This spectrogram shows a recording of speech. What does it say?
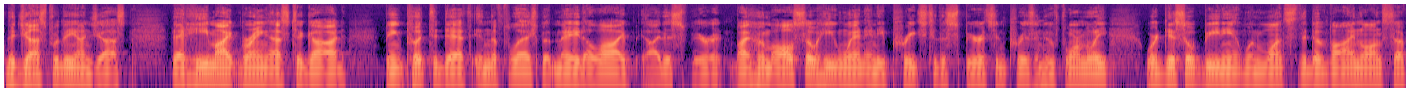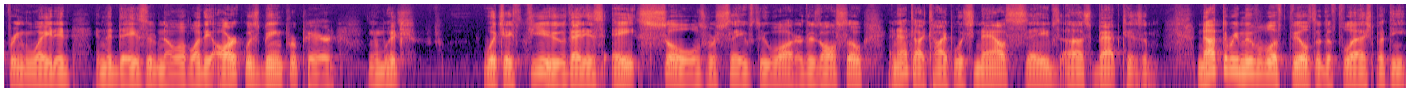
the just for the unjust, that he might bring us to God being put to death in the flesh, but made alive by the Spirit, by whom also he went and he preached to the spirits in prison, who formerly were disobedient when once the divine long suffering waited in the days of Noah, while the ark was being prepared, in which which a few, that is, eight souls, were saved through water. There's also an antitype which now saves us baptism. Not the removal of filth of the flesh, but the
